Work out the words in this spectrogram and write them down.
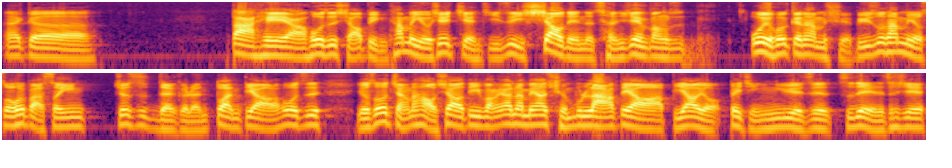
那个大黑啊，或者是小饼，他们有些剪辑自己笑点的呈现方式。我也会跟他们学，比如说他们有时候会把声音就是两个人断掉啊，或者是有时候讲的好笑的地方，要那边要全部拉掉啊，不要有背景音乐这之类的这些，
